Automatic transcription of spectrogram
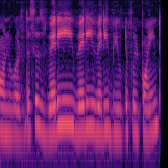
onward this is very very very beautiful point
